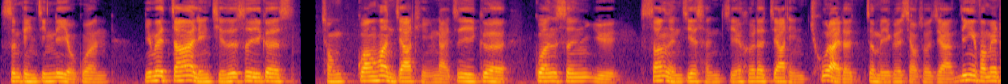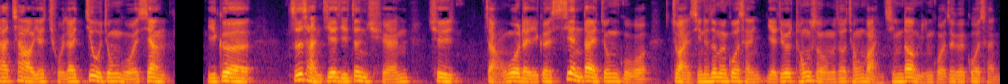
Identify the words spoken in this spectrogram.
生平经历有关，因为张爱玲其实是一个从官宦家庭乃至一个官绅与。商人阶层结合的家庭出来的这么一个小说家，另一方面，他恰好也处在旧中国向一个资产阶级政权去掌握的一个现代中国转型的这么过程，也就是通俗我们说从晚清到民国这个过程。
